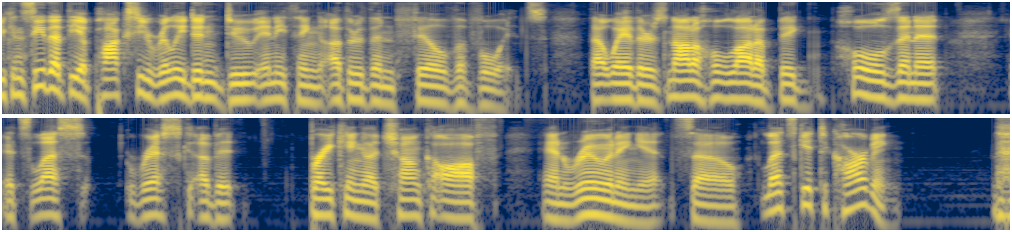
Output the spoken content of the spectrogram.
You can see that the epoxy really didn't do anything other than fill the voids. That way there's not a whole lot of big holes in it. It's less risk of it breaking a chunk off and ruining it. So let's get to carving.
